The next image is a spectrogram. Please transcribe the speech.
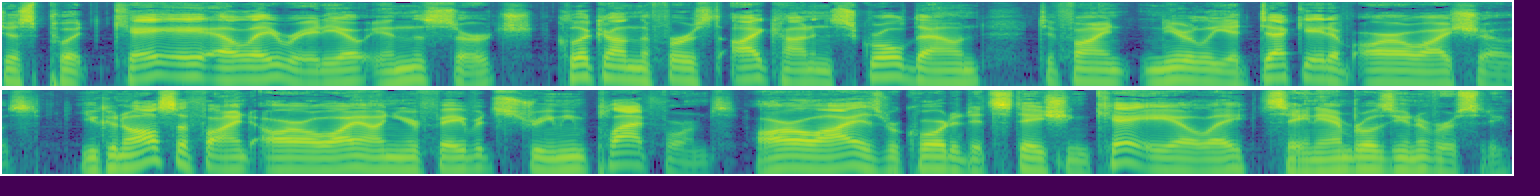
Just put KALA Radio in the search, click on the first icon, and scroll down to find nearly a decade of ROI shows. You can also find ROI on your favorite streaming platforms. ROI is recorded at station KALA, St. Ambrose University.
